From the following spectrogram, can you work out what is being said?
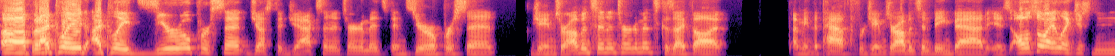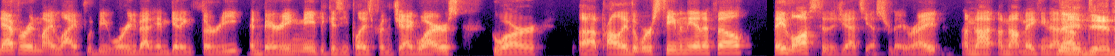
Uh, but I played I played zero percent Justin Jackson in tournaments and zero percent James Robinson in tournaments because I thought, I mean, the path for James Robinson being bad is also I like just never in my life would be worried about him getting 30 and burying me because he plays for the Jaguars, who are uh, probably the worst team in the NFL they lost to the Jets yesterday, right? I'm not I'm not making that they up. They did.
